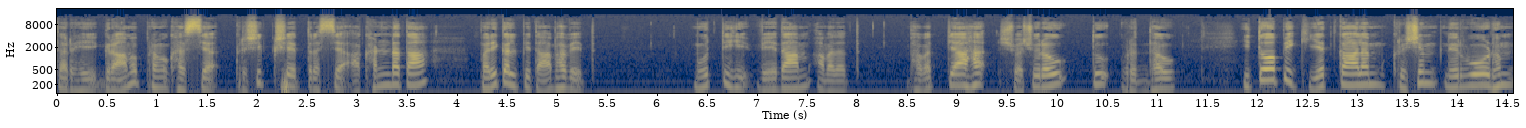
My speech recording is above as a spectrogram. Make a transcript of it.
तर्हि ग्रामप्रमुखस्य कृषिक्षेत्रस्य अखण्डता परिकल्पिता भवेत् मूर्तिः वेदाम् अवदत्। भवत्याः श्वशुरौ तु वृद्धौ। इतोऽपि कियत्कालम् कृषिम् निर्वोढुम्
